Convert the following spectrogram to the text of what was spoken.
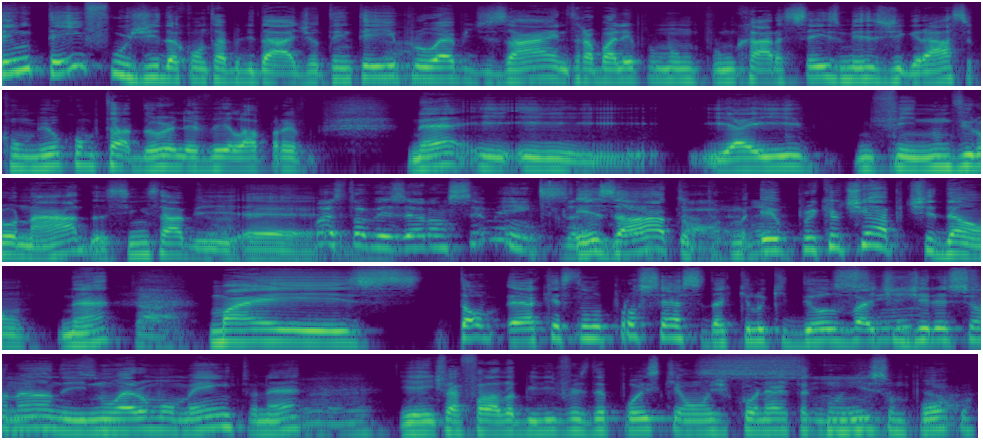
tentei fugir da contabilidade. Eu tentei ah. ir pro web design, trabalhei para um, um, cara seis meses de graça com o meu computador, levei lá para, né? E, e, e, aí, enfim, não virou nada, assim, sabe? Tá. É... Mas talvez eram sementes. Aí, Exato, cara, né? eu, porque eu tinha aptidão, né? Tá. Mas é a questão do processo, daquilo que Deus sim, vai te direcionando sim, e sim. não era o momento, né? Uhum. E a gente vai falar da Believers depois, que é onde conecta com isso um tá. pouco.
